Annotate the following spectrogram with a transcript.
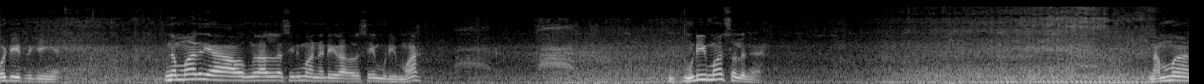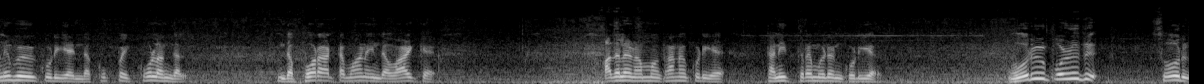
ஓட்டிகிட்டு இருக்கீங்க இந்த மாதிரி அவங்களால சினிமா நடிகர்களால் செய்ய முடியுமா? முடியுமா சொல்லுங்கள் நம்ம அனுபவிக்கக்கூடிய இந்த குப்பை கூலங்கள் இந்த போராட்டமான இந்த வாழ்க்கை அதில் நம்ம காணக்கூடிய தனித்திறமையுடன் கூடிய ஒரு பொழுது சோறு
